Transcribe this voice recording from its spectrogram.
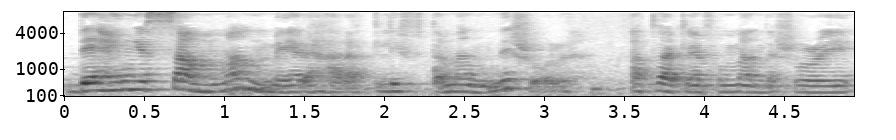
det hänger samman med det här att lyfta människor. Att verkligen få människor i,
